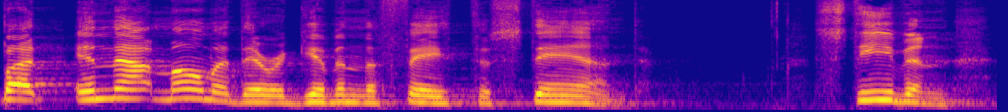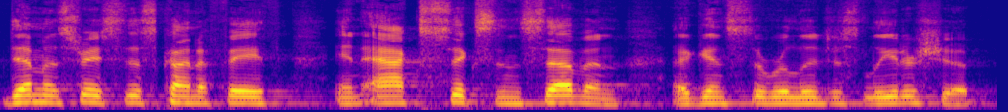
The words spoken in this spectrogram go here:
But in that moment, they were given the faith to stand. Stephen demonstrates this kind of faith in Acts 6 and 7 against the religious leadership.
